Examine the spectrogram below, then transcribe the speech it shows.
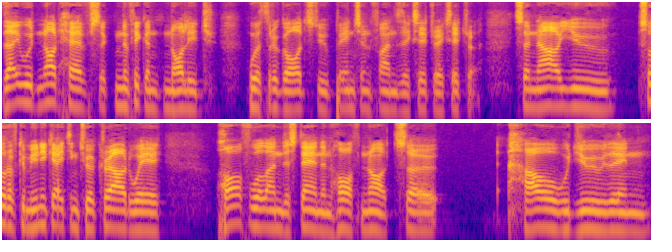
they would not have significant knowledge with regards to pension funds, etc., etc. So now you sort of communicating to a crowd where half will understand and half not. So how would you then?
